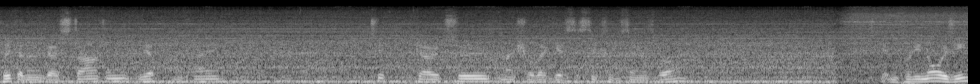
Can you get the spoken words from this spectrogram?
Click and then go starting. Yep okay. Tip go to. Make sure that gets to 60% as well. It's getting pretty noisy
